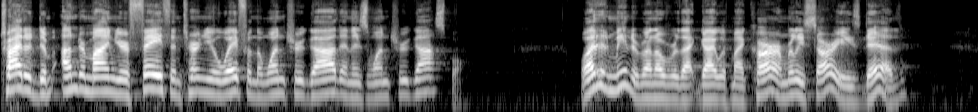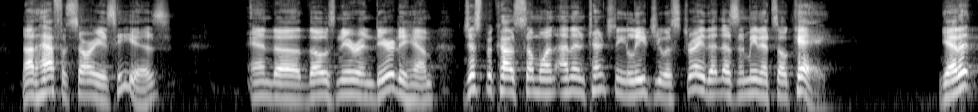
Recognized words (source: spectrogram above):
try to undermine your faith and turn you away from the one true God and his one true gospel. Well, I didn't mean to run over that guy with my car. I'm really sorry he's dead. Not half as sorry as he is. And uh, those near and dear to him. Just because someone unintentionally leads you astray, that doesn't mean it's okay. Get it?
